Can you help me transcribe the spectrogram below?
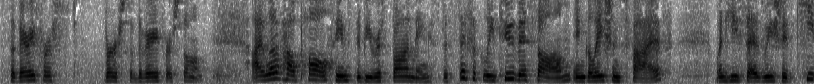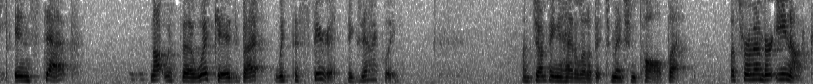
It's the very first verse of the very first psalm. I love how Paul seems to be responding specifically to this psalm in Galatians 5 when he says we should keep in step, not with the wicked, but with the Spirit. Exactly. I'm jumping ahead a little bit to mention Paul, but let's remember Enoch,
